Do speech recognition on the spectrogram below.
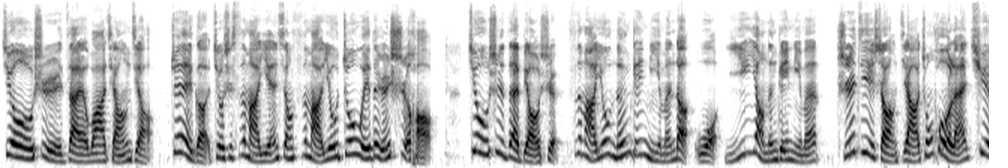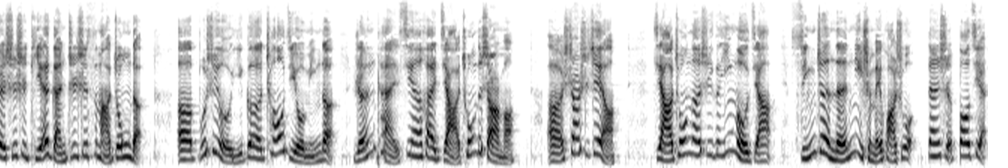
就是在挖墙脚。这个就是司马炎向司马攸周围的人示好。就是在表示司马攸能给你们的，我一样能给你们。实际上，贾充后来确实是铁杆支持司马衷的。呃，不是有一个超级有名的任凯陷害贾充的事儿吗？呃，事儿是这样，贾充呢是一个阴谋家，行政能力是没话说，但是抱歉，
